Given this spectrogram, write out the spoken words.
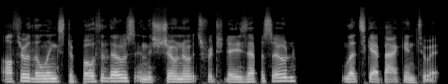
I'll throw the links to both of those in the show notes for today's episode. Let's get back into it.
